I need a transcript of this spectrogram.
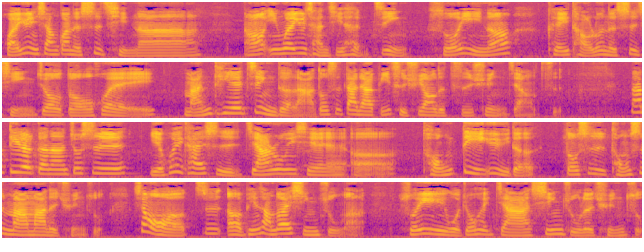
怀孕相关的事情啊，然后因为预产期很近，所以呢，可以讨论的事情就都会蛮贴近的啦，都是大家彼此需要的资讯这样子。那第二个呢，就是也会开始加入一些呃同地域的，都是同事妈妈的群组。像我之呃平常都在新竹嘛，所以我就会加新竹的群组。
